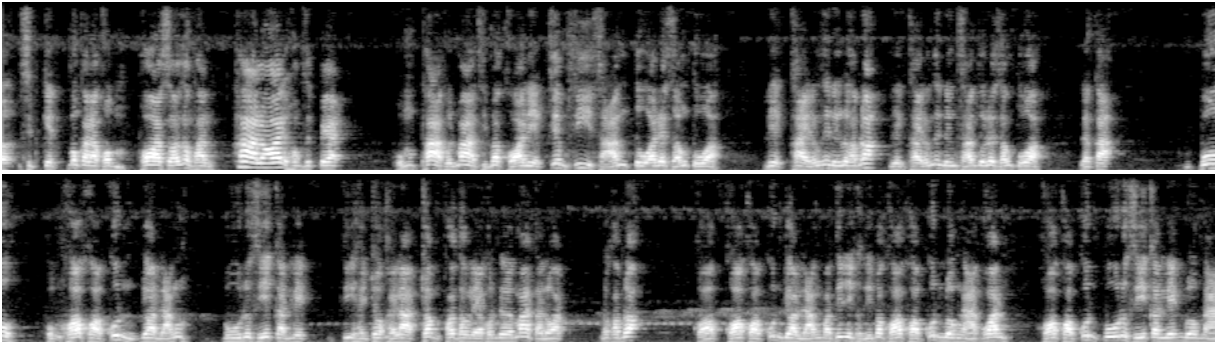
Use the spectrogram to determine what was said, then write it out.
อ17มกราคมพศ2568 ผมพาเพิ่นมาสิมาขอเลขเสี่ยมซี่สามตัวและสองตัวเลขไทยลังที่หนึ่งนะครับเนาะเลขไทยลังที่หนึ่งสามตัวและสองตัว แล้วก็ปูผมขอขอบคุณยอดหลังปูฤาษีกันเหล็กที่ให้โชคให้ลาบช่องพ่อทองแหล่คนเดิมมาตลอด นะครับเนาะขอขอขอบคุณย้อนหลังมาที่นี่ขอสิมาขอขอบคุณดวงหนาก่อนขอขอบคุณปูฤาษีกันเลี้ยงดวงหนา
